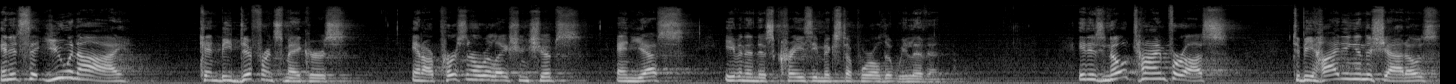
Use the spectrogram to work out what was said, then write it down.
And it's that you and I can be difference makers in our personal relationships, and yes, even in this crazy mixed up world that we live in. It is no time for us to be hiding in the shadows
